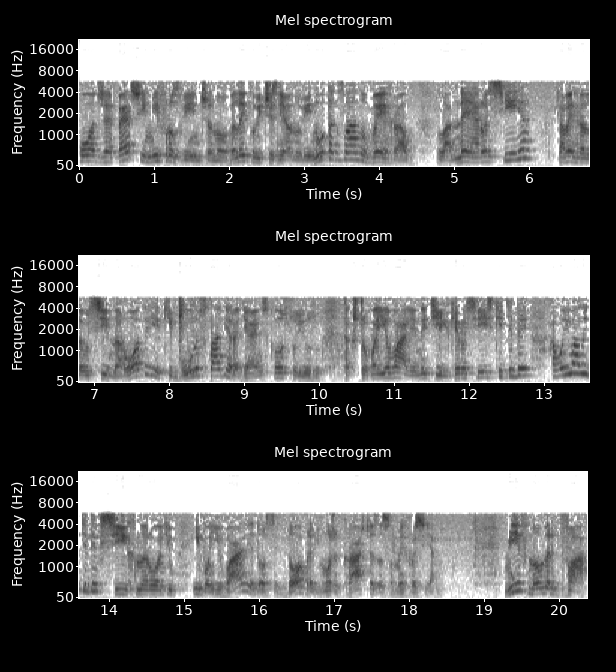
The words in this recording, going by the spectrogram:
Отже, перший міф розвінчено. Велику вітчизняну війну, так звану, виграла не Росія, а виграли усі народи, які були в складі Радянського Союзу. Так що воювали не тільки російські діди, а воювали діди всіх народів. І воювали досить добре і може краще за самих росіян. Міф номер два.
